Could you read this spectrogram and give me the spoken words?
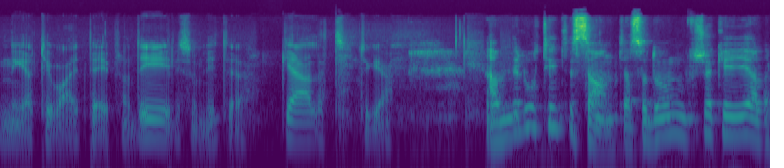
ner till white paper. Det är liksom lite galet tycker jag. Ja men det låter intressant. Alltså de försöker hjälpa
